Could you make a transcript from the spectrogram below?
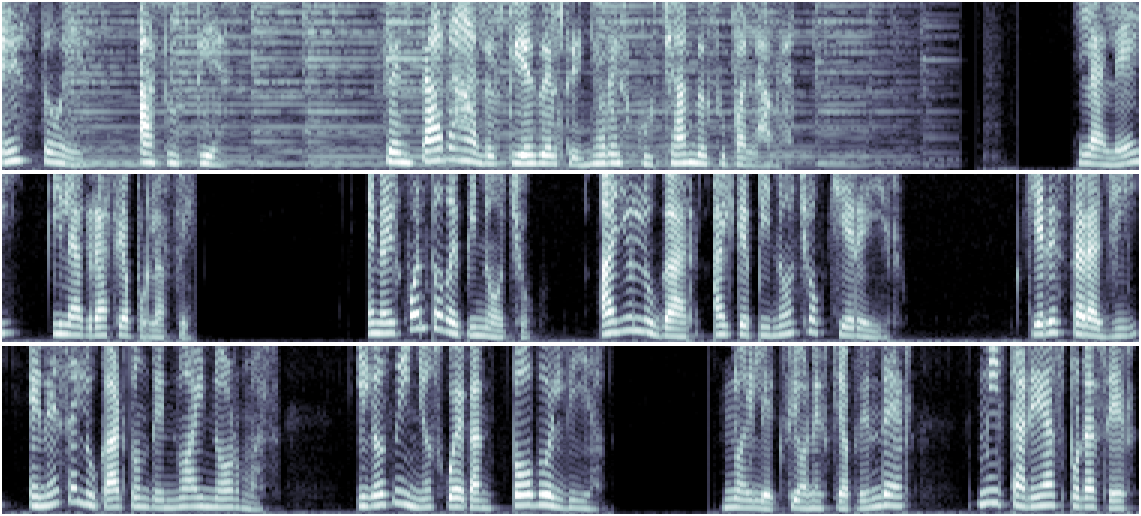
Esto es A sus pies, sentada a los pies del Señor escuchando su palabra. La ley y la gracia por la fe. En el cuento de Pinocho, hay un lugar al que Pinocho quiere ir. Quiere estar allí, en ese lugar donde no hay normas, y los niños juegan todo el día. No hay lecciones que aprender, ni tareas por hacer,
